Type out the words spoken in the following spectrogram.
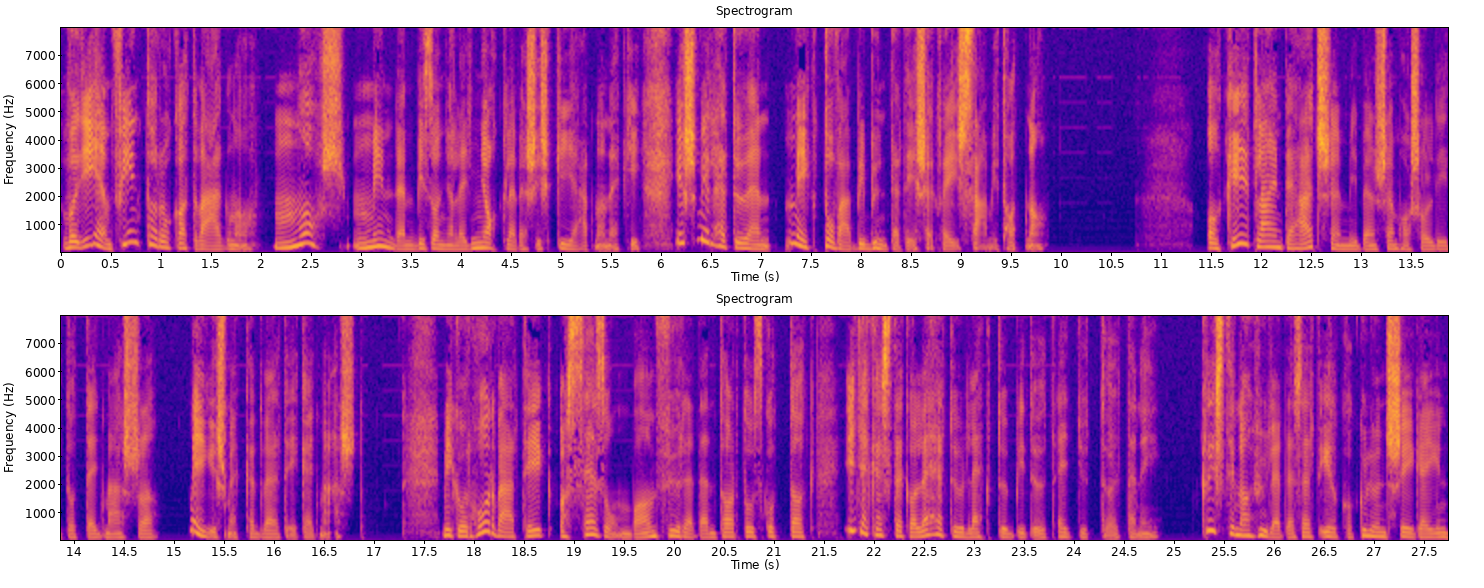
vagy ilyen fintorokat vágna, nos, minden bizonyal egy nyakleves is kijárna neki, és vélhetően még további büntetésekre is számíthatna. A két lány tehát semmiben sem hasonlított egymásra, mégis megkedvelték egymást. Mikor horváték a szezonban Füreden tartózkodtak, igyekeztek a lehető legtöbb időt együtt tölteni. Krisztina hüledezett Ilka különbségein,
